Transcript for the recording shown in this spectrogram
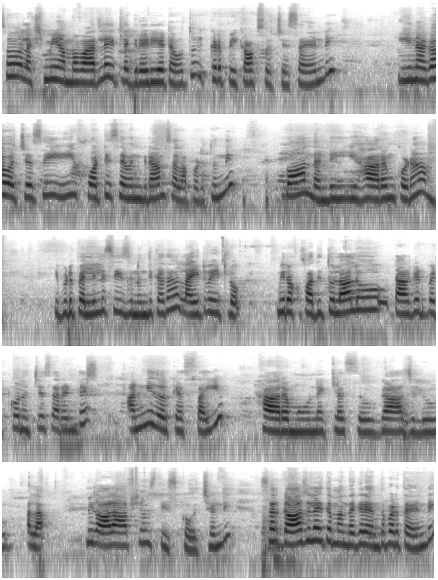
సో లక్ష్మీ అమ్మవార్లే ఇట్లా గ్రేడియేట్ అవుతూ ఇక్కడ పీకాక్స్ వచ్చేసాయండి. ఈ నగ వచ్చేసి ఫార్టీ సెవెన్ గ్రామ్స్ అలా పడుతుంది. బాగుందండి ఈ హారం కూడా. ఇప్పుడు పెళ్ళిళ్ళ సీజన్ ఉంది కదా లైట్ వెయిట్లో మీరు ఒక పది తులాలు టార్గెట్ పెట్టుకొని వచ్చేసారంటే అన్నీ దొరికేస్తాయి. హారము నెక్లెస్ గాజులు అలా. మీకు ఆల్ ఆప్షన్స్ తీసుకోవచ్చండి. సార్ గాజులు అయితే మన దగ్గర ఎంత పడతాయండి?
